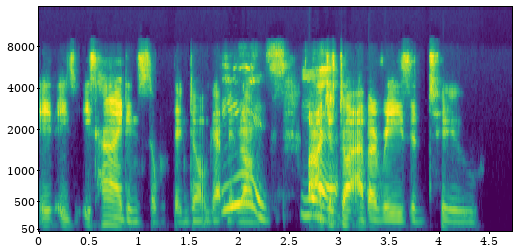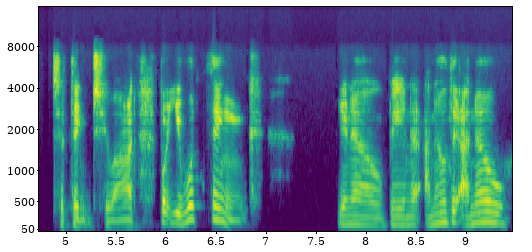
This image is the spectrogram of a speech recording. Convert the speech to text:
He's he's hiding something. Don't get me wrong. is. Yeah. I just don't have a reason to to think too hard. But you would think, you know, being I know that I know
